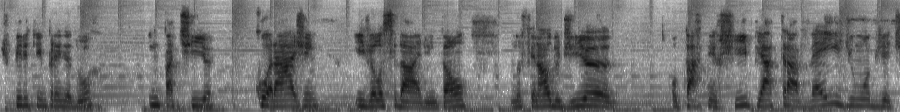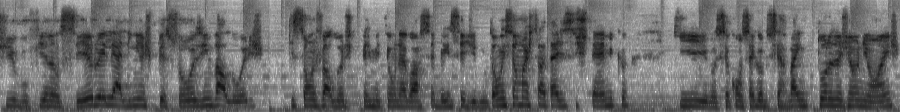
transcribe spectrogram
Espírito empreendedor, empatia, coragem e velocidade. Então, no final do dia, o partnership, através de um objetivo financeiro, ele alinha as pessoas em valores que são os valores que permitem um negócio ser bem sucedido. Então, isso é uma estratégia sistêmica que você consegue observar em todas as reuniões,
